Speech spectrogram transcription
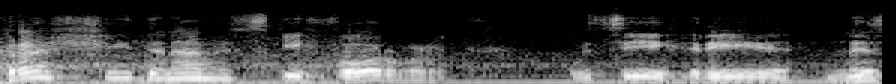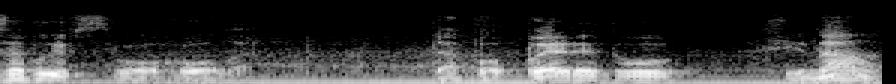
Кращий динамівський форвард у цій грі не забив свого гола. Та попереду фінал.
